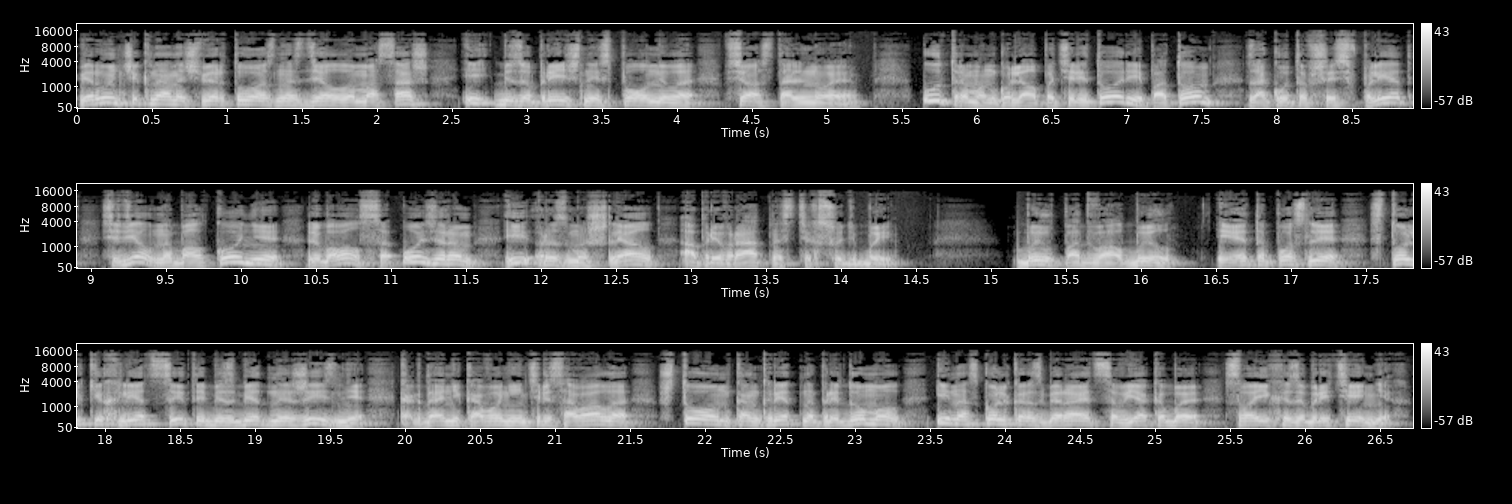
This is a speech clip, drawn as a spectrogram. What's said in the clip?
Верунчик на ночь виртуозно сделала массаж и безупречно исполнила все остальное. Утром он гулял по территории, потом, закутавшись в плед, сидел на балконе, любовался озером и размышлял о превратностях судьбы. Был подвал, был, и это после стольких лет сытой безбедной жизни, когда никого не интересовало, что он конкретно придумал и насколько разбирается в якобы своих изобретениях.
